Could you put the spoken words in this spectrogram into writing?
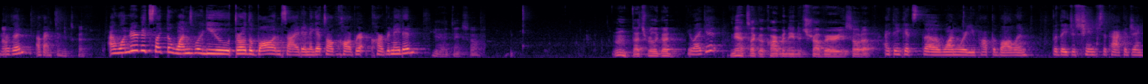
No. We're good? Okay. I think it's good. I wonder if it's like the ones where you throw the ball inside and it gets all carb carbonated. Yeah, I think so. Mmm, that's really good. You like it? Yeah, it's like a carbonated strawberry soda. I think it's the one where you pop the ball in, but they just changed the packaging.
